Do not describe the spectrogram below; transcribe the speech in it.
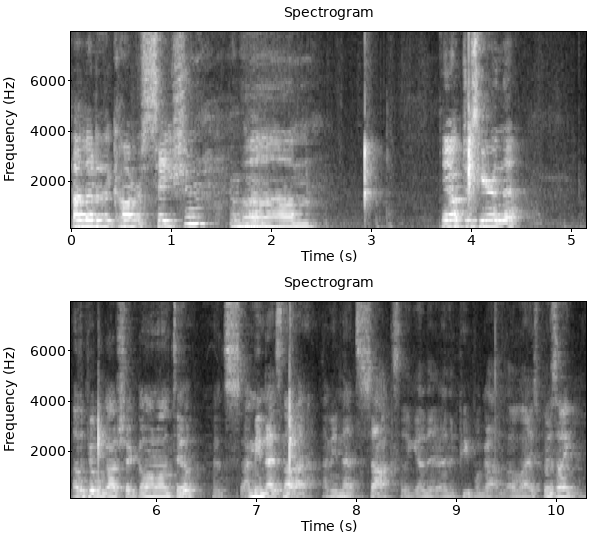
Highlight of the conversation. Mm-hmm. Um, you know, just hearing that other people got shit going on too. It's. I mean, that's not a. I mean, that sucks. Like other other people got low lives, but it's like. Mm-hmm.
